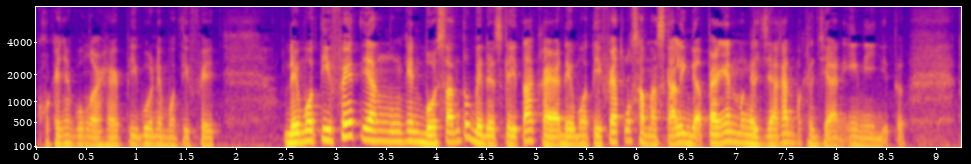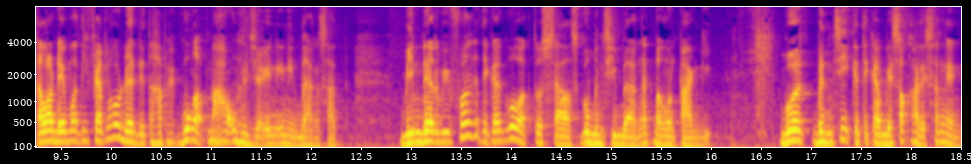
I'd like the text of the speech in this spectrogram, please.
kok kayaknya gue nggak happy gue demotivate demotivate yang mungkin bosan tuh beda cerita kayak demotivate lo sama sekali nggak pengen mengerjakan pekerjaan ini gitu. Kalau demotivate lo udah di tahap gue nggak mau ngerjain ini bangsat. Binder before ketika gue waktu sales gue benci banget bangun pagi. Gue benci ketika besok hari senin.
